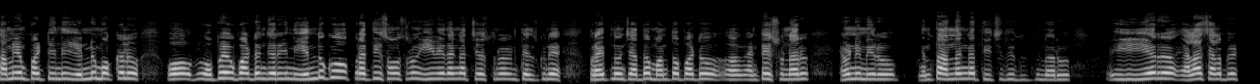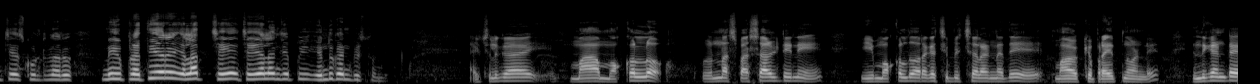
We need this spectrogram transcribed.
సమయం పట్టింది? ఎన్ని మొక్కలు ఉపయోగపడడం జరిగింది? ఎందుకు ప్రతి సంవత్సరం ఈ విధంగా చేస్తున్నారని తెలుసుకునే ప్రయత్నం చేద్దాం. మనతో పాటు వెంకటేష్ ఉన్నారు. ఏమండి మీరు ఎంత అందంగా తీర్చిదిద్దుతున్నారు? ఈ ఇయర్ ఎలా సెలబ్రేట్ చేసుకుంటున్నారు? మీరు ప్రతి ఇయర్ ఎలా చే చేయాలని చెప్పి ఎందుకు అనిపిస్తుంది? యాక్చువల్గా మా మొక్కల్లో ఉన్న స్పెషాలిటీని ఈ మొక్కల ద్వారాగా చూపించాలన్నది మా యొక్క ప్రయత్నం అండి. ఎందుకంటే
